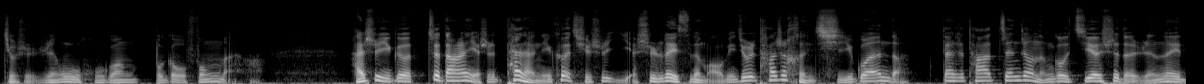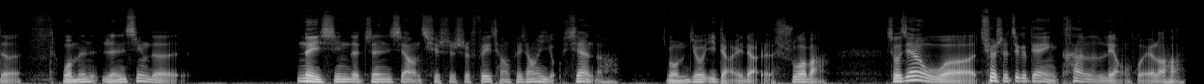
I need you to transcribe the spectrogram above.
就是人物弧光不够丰满啊，还是一个，这当然也是泰坦尼克，其实也是类似的毛病，就是它是很奇观的，但是它真正能够揭示的人类的我们人性的。内心的真相其实是非常非常有限的哈，我们就一点一点的说吧。首先，我确实这个电影看了两回了哈。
